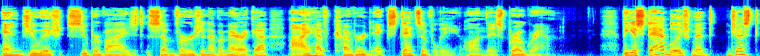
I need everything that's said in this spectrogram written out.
and Jewish supervised subversion of America I have covered extensively on this program. The establishment just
